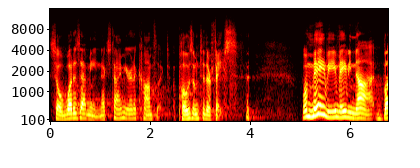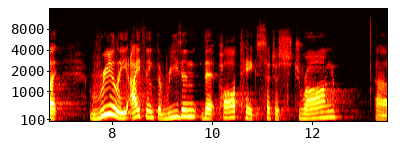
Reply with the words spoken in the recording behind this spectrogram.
So, what does that mean? Next time you're in a conflict, oppose them to their face. well, maybe, maybe not, but really, I think the reason that Paul takes such a strong uh,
